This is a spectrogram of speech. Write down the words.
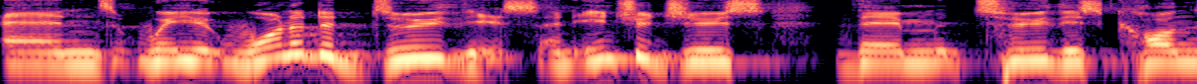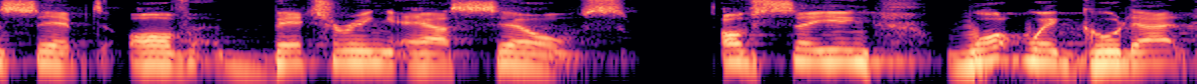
and we wanted to do this and introduce them to this concept of bettering ourselves of seeing what we're good at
